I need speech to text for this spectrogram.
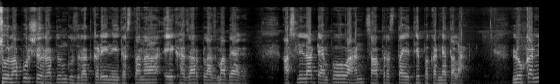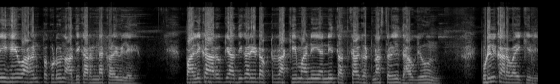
सोलापूर शहरातून गुजरातकडे नेत असताना एक हजार प्लाझ्मा बॅग असलेला टेम्पो वाहन सात रस्ता येथे पकडण्यात आला. लोकांनी हे वाहन पकडून अधिकाऱ्यांना कळविले. पालिका आरोग्य अधिकारी डॉक्टर राखी माने यांनी तत्काळ घटनास्थळी धाव घेऊन पुढील कारवाई केली.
